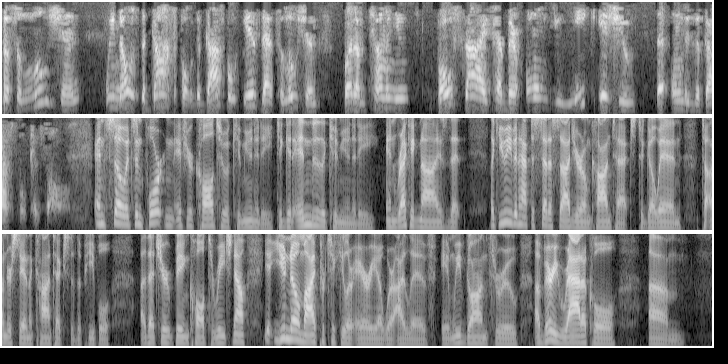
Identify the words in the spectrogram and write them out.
the solution. We know it's the gospel. The gospel is that solution, but I'm telling you, both sides have their own unique issues that only the gospel can solve. And so it's important if you're called to a community to get into the community and recognize that like you even have to set aside your own context to go in to understand the context of the people uh, that you're being called to reach. Now, you know my particular area where I live, and we've gone through a very radical um,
